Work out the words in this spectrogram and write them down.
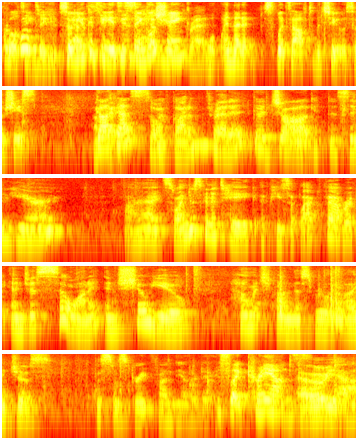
quilting. quilting, So you can see can it's a a single shank thread. and then it splits off to the two. So she's got Okay, that. So I've got them threaded. Good job. Get this in here. All right, so I'm just gonna take a piece of black fabric and just sew on it and show you how much fun this really, I just, this was great fun the other day. It's like crayons, Oh, yeah.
